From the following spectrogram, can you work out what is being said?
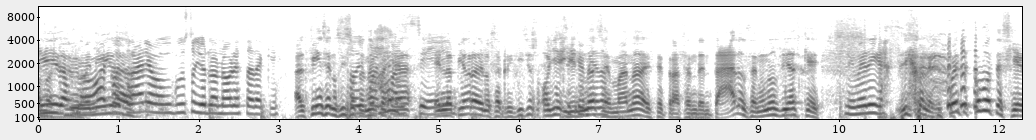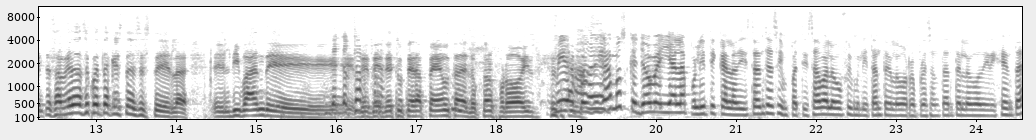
Bienvenida, Bienvenida, No, al contrario, un gusto y un honor estar aquí. Al fin se nos hizo Soy tenerte fan. acá Sí. en la piedra de los sacrificios. Oye, Sí, y en una miedo. semana este, trascendental, o sea, en unos días que. Ni me digas. Híjole, cuenta, ¿cómo te sientes? A ver, hace cuenta que este es este, la- el diván de, Del doctor de, de- Freud. de tu terapeuta, del doctor Freud. Mira, pues digamos que yo veía la política a la distancia, simpatizaba, luego fui militante, luego representante, luego dirigente,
